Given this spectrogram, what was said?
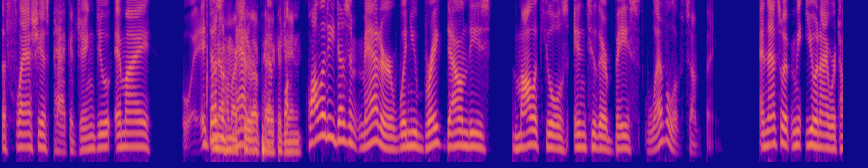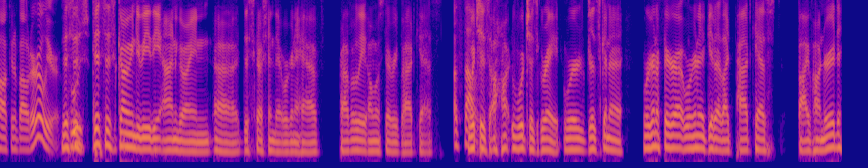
the flashiest packaging? Do am I it I know doesn't how much matter. qua- packaging. quality doesn't matter when you break down these molecules into their base level of something. And that's what me, you and I were talking about earlier. This Who's- is this is going to be the ongoing uh, discussion that we're going to have probably almost every podcast, a which is a, which is great. We're just gonna we're gonna figure out we're gonna get at like podcast 500,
